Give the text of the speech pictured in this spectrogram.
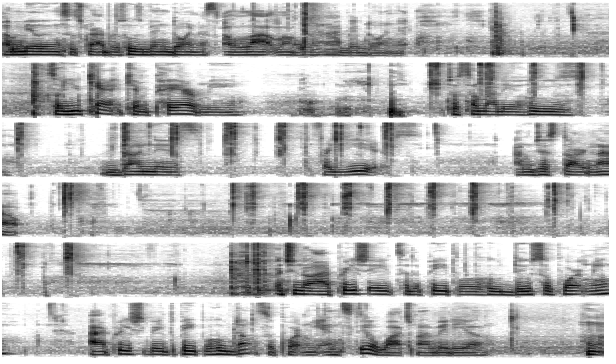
a million subscribers who's been doing this a lot longer than I've been doing it. So you can't compare me to somebody who's done this for years. I'm just starting out. But you know, I appreciate to the people who do support me. I appreciate the people who don't support me and still watch my video. Hmm.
